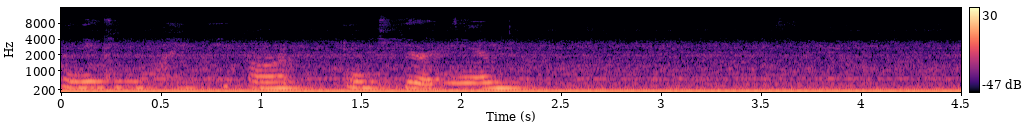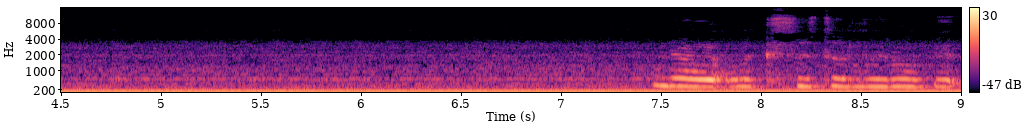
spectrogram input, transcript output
And you can wipe it on into your hand. Now it looks just a little bit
